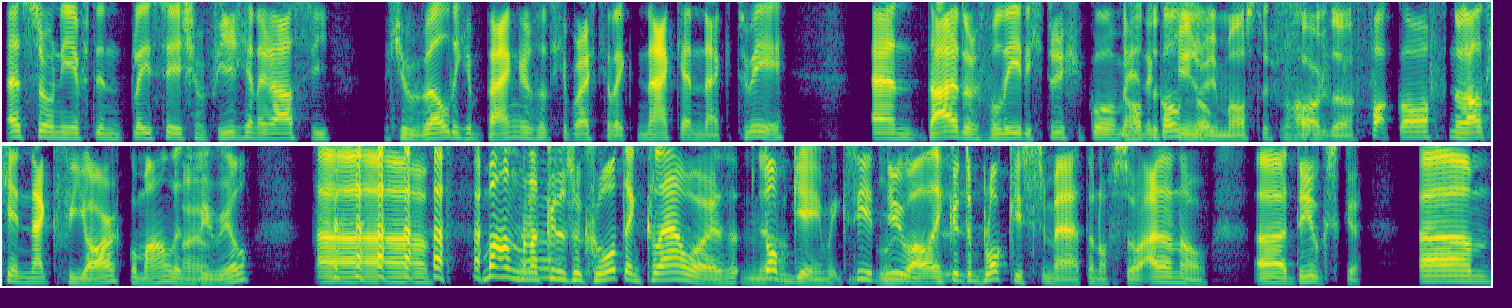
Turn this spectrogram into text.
En Sony heeft in PlayStation 4 generatie geweldige bangers uitgebracht, gelijk NAC en NAC 2. En daardoor volledig teruggekomen in de geen console. remaster. Nog Fuck altijd dat. Fuck off. Nog altijd geen NAC VR. Kom aan, let's Ah, be real. Eh, man, maar dan kunnen ze groot en klein worden. Ja. Top game. Ik zie het nu al. En je kunt de blokjes smijten of zo. I don't know. Driehoekske. Ehm,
